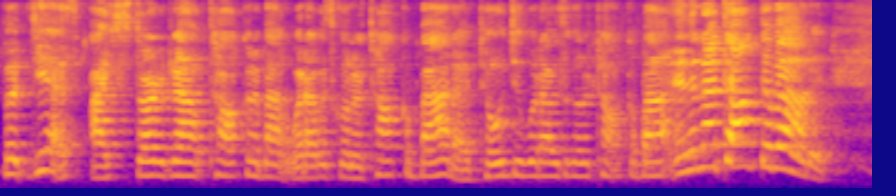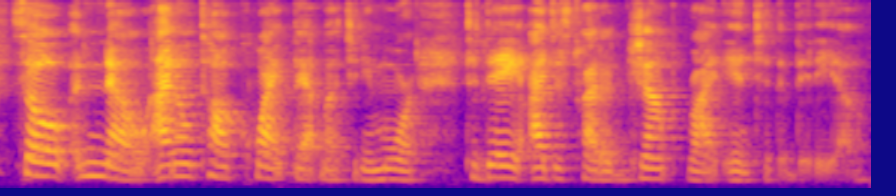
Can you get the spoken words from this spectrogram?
But yes, I started out talking about what I was going to talk about. I told you what I was going to talk about, and then I talked about it. So no, I don't talk quite that much anymore. Today, I just try to jump right into the video.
